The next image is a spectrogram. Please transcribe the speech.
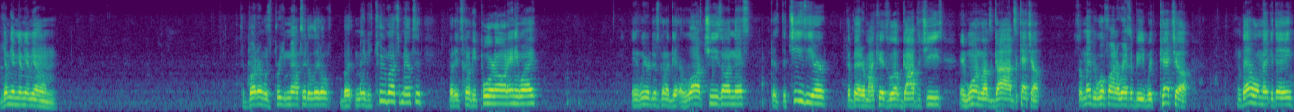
Yum, yum, yum, yum, yum. The butter was pre-melted a little, but maybe too much melted. But it's going to be poured on anyway. And we're just going to get a lot of cheese on this. Because the cheesier, the better. My kids love gobs of cheese. And one loves gobs of ketchup. So maybe we'll find a recipe with ketchup. That will make a day.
